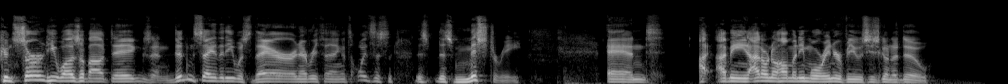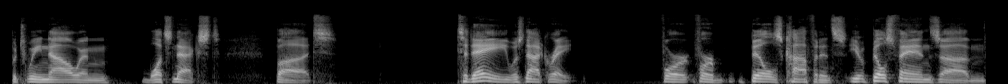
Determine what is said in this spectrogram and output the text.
concerned he was about Diggs and didn't say that he was there and everything. It's always this this this mystery. And I, I mean, I don't know how many more interviews he's going to do between now and what's next. But today was not great for for Bill's confidence, you know, Bill's fans' um,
